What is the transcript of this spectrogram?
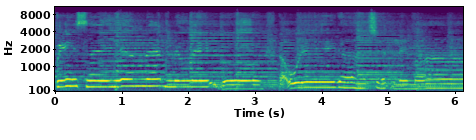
ပေးစရင်နဲ့မလေးကိုအဝေးကချစ်နေမှာ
